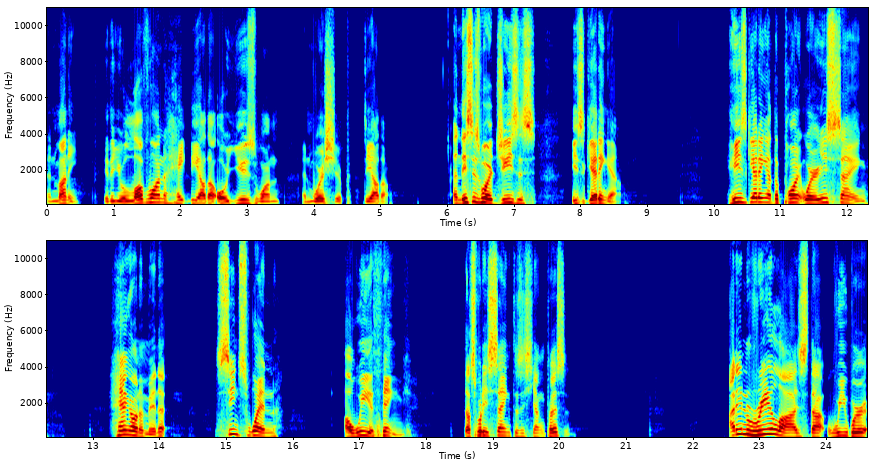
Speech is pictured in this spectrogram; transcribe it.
and money. Either you'll love one, hate the other, or use one and worship the other. And this is what Jesus is getting at. He's getting at the point where he's saying, hang on a minute, since when are we a thing? That's what he's saying to this young person. I didn't realize that we were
